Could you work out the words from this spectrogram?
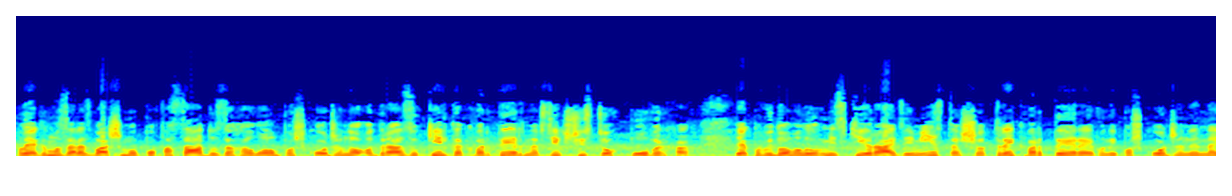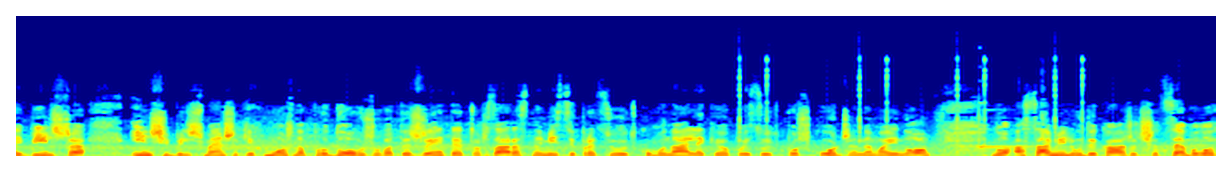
Але як ми зараз бачимо по фасаду, загалом пошкоджено одразу кілька квартир на всіх шістьох поверхах. Як повідомили у міській раді міста, що три квартири вони пошкоджені найбільше, інші більш-менш яких можна продовжувати жити. Тож зараз на місці працюють комунальники, описують пошкоджене майно. Ну а самі люди кажуть, що це було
